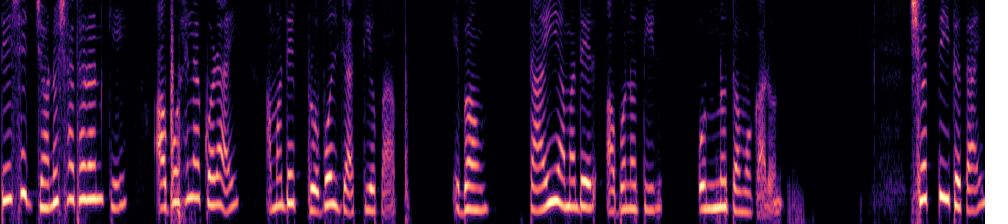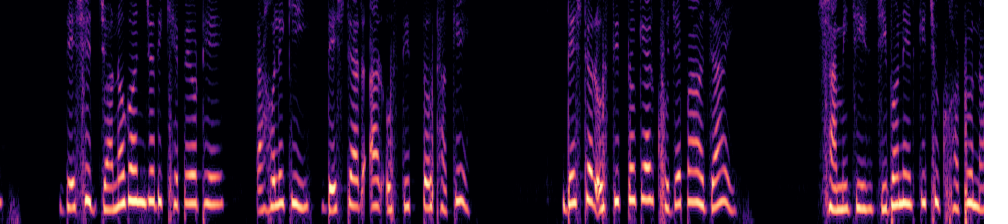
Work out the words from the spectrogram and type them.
দেশের জনসাধারণকে অবহেলা করাই আমাদের প্রবল জাতীয় পাপ এবং তাই আমাদের অবনতির অন্যতম কারণ। সত্যিই তো তাই। দেশের জনগণ যদি খেপে ওঠে, তাহলে কি দেশটার আর অস্তিত্ব থাকে? দেশটার অস্তিত্বকে আর খুঁজে পাওয়া যায়? স্বামীজির জীবনের কিছু ঘটনা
